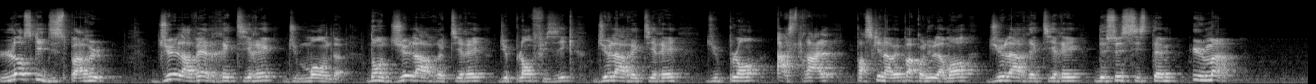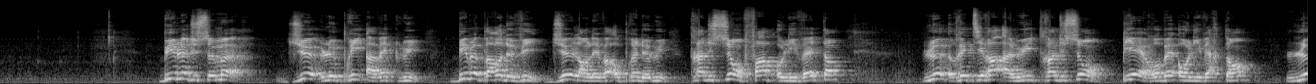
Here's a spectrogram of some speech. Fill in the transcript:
lorsqu'il disparut. Dieu l'avait retiré du monde. Donc Dieu l'a retiré du plan physique, Dieu l'a retiré du plan astral parce qu'il n'avait pas connu la mort. Dieu l'a retiré de ce système humain. Bible du semeur, Dieu le prit avec lui. Bible parole de vie, Dieu l'enleva auprès de lui. Traduction Fab Olivette, le retira à lui. Traduction Pierre Robert Olivertan, le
